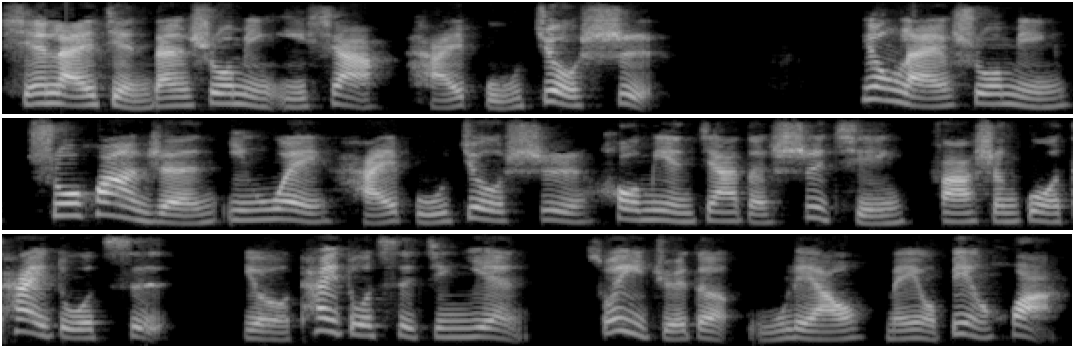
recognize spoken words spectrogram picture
先来简单说明一下，还不就是，用来说明说话人因为还不就是后面加的事情发生过太多次，有太多次经验，所以觉得无聊，没有变化。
